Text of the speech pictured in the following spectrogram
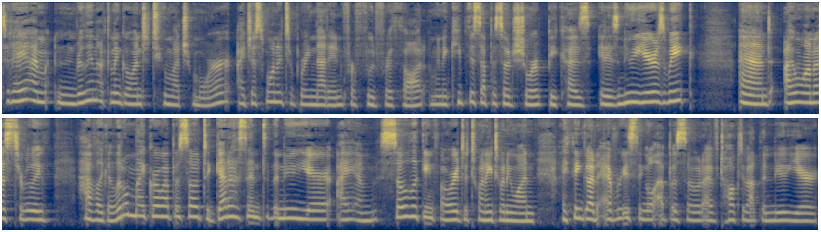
Today, I'm really not going to go into too much more. I just wanted to bring that in for food for thought. I'm going to keep this episode short because it is New Year's week and I want us to really have like a little micro episode to get us into the new year. I am so looking forward to 2021. I think on every single episode, I've talked about the new year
